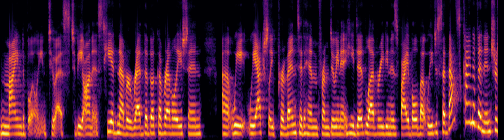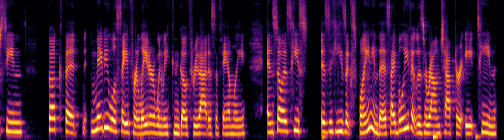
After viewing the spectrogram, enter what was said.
mind blowing to us, to be honest. He had never read the book of Revelation. Uh, we we actually prevented him from doing it. He did love reading his Bible, but we just said that's kind of an interesting book that maybe we'll save for later when we can go through that as a family. And so as he's as he's explaining this, I believe it was around chapter 18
